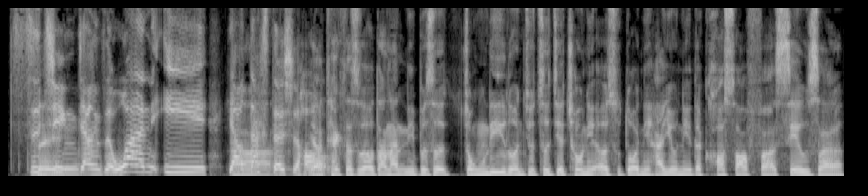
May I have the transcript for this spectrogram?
资金这样子，万一要 tax 的时候，啊要 tax 的时候，当然你不是总利润就直接抽你二十多，你还有你的 cost of uh, sales 啊，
